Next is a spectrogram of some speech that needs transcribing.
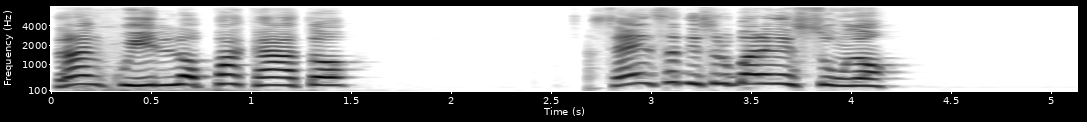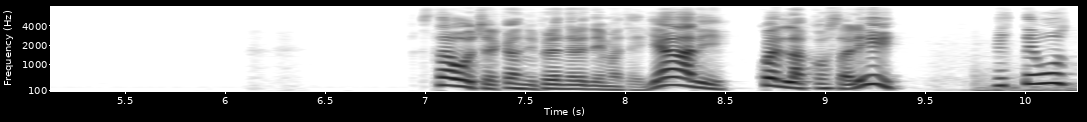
Tranquillo, pacato, senza disturbare nessuno. Stavo cercando di prendere dei materiali, quella cosa lì, e devo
